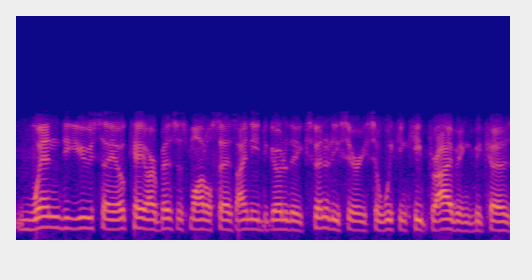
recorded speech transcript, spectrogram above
when do you say, okay, our business model says I need to go to the Xfinity series so we can keep driving because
